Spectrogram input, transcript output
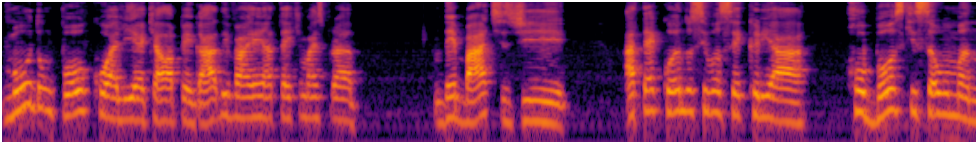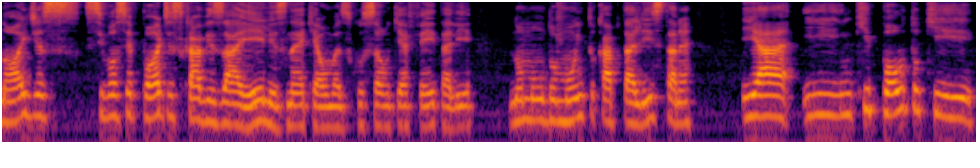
muda um pouco ali aquela pegada e vai até que mais para debates de até quando se você criar robôs que são humanoides, se você pode escravizar eles, né, que é uma discussão que é feita ali no mundo muito capitalista, né? E, a, e em que ponto que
